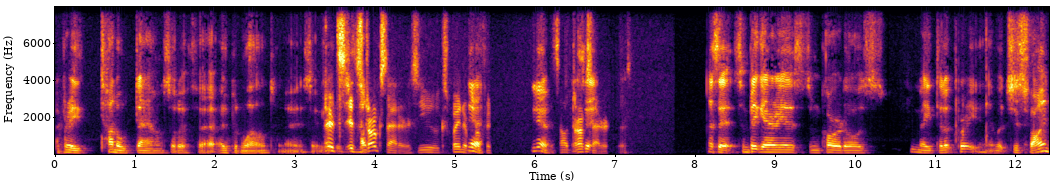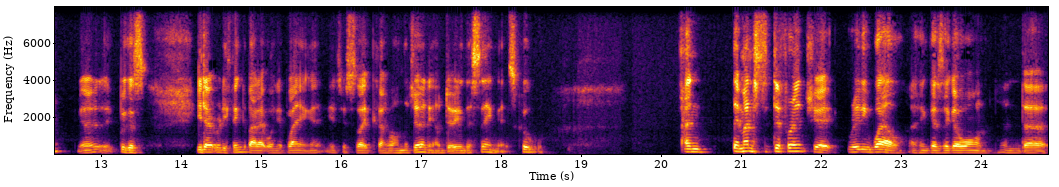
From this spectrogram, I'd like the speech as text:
a very tunneled down sort of uh, open world you know so It's it's Darksiders. You explained it Yeah. perfect. yeah It's how it. Darksiders is. that's it some big areas some corridors made to look pretty which is fine you know because you don't really think about it when you're playing it you're just like i'm on the journey i'm doing this thing it's cool and they manage to differentiate really well, I think, as they go on, and uh,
